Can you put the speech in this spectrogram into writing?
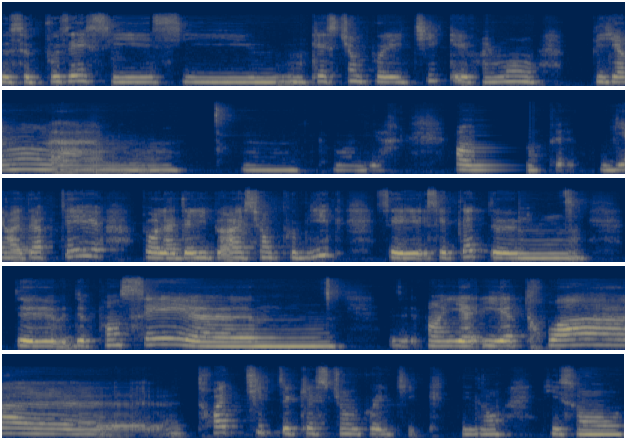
de se poser si, une question politique est vraiment bien... Euh, comment dire, bien adaptée pour la délibération publique, c'est peut-être de, penser, euh, il, y a, trois, euh, trois types de questions politiques, disons, qui sont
